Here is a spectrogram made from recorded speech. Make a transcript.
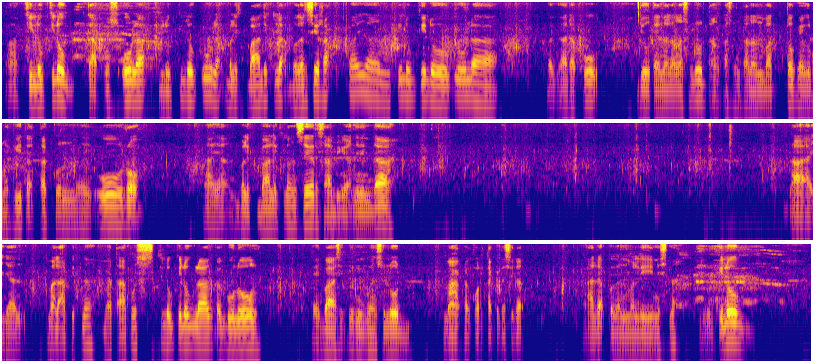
Ah, kilog-kilog. Tapos ula. Kilog-kilog ula. Balik-balik la. Bagan sira. Ayan. Kilog-kilog ula. Pag ada po. Jutay na lang ang sulod. Ang kasuntanan bato. Kaya kung makita. Takon may uro. Ayan. Balik-balik lang sir. Sabi nga ni Ayan. Malapit na. Matapos kilog-kilog lang kagulong. Kay basi po niguan sulod. Makakakwarta kita sila. Ada pagan malinis na. Kilog-kilog.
